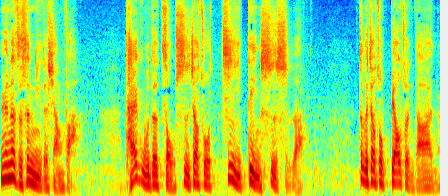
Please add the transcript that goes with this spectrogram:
因为那只是你的想法。台股的走势叫做既定事实啊。这个叫做标准答案呢？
